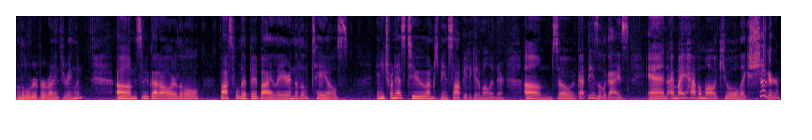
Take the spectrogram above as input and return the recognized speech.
a little river running through England. Um, so we've got all our little phospholipid bilayer and the little tails. And each one has two. I'm just being sloppy to get them all in there. Um, so we've got these little guys. And I might have a molecule like sugar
